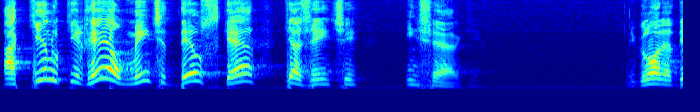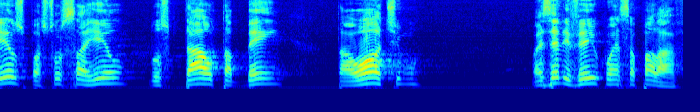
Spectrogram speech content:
aquilo que realmente Deus quer que a gente enxergue. E glória a Deus, o pastor saiu do hospital, está bem, está ótimo. Mas ele veio com essa palavra.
